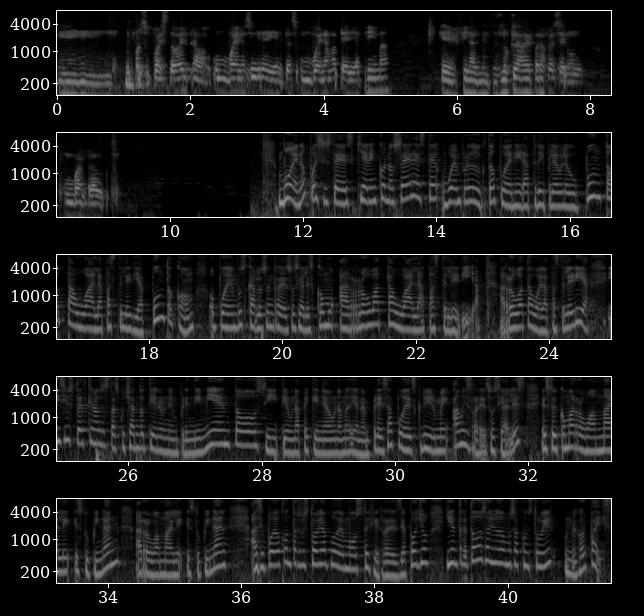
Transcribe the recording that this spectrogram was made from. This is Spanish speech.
eh, y por supuesto el trabajo con buenos ingredientes, con buena materia prima, que finalmente es lo clave para ofrecer un, un buen producto. Bueno, pues si ustedes quieren conocer este buen producto, pueden ir a www.tawalapastelería.com o pueden buscarlos en redes sociales como arroba tawalapastelería, arroba tawalapastelería. Y si usted que nos está escuchando tiene un emprendimiento, si tiene una pequeña o una mediana empresa, puede escribirme a mis redes sociales. Estoy como arroba male estupinan, arroba male estupinan. Así puedo contar su historia, podemos tejer redes de apoyo y entre todos ayudamos a construir un mejor país.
